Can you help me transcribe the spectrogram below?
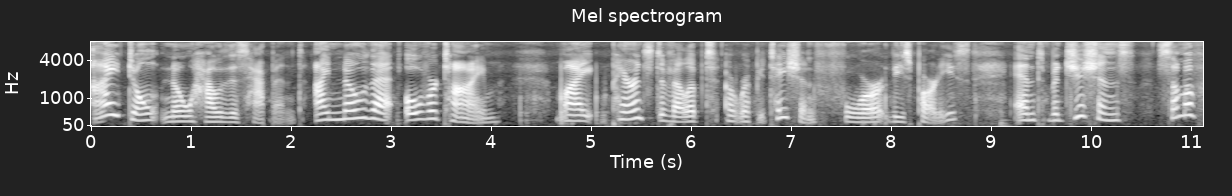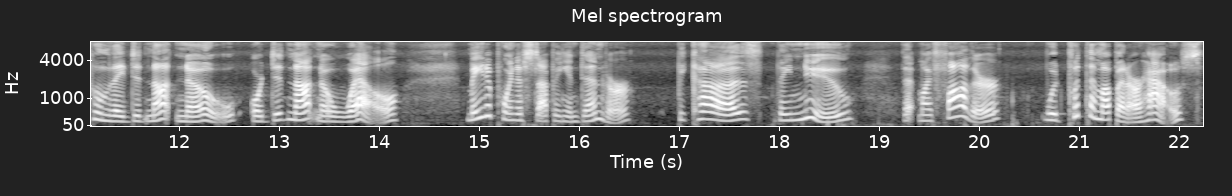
I don't know how this happened. I know that over time, my parents developed a reputation for these parties, and magicians, some of whom they did not know or did not know well, made a point of stopping in Denver because they knew that my father would put them up at our house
